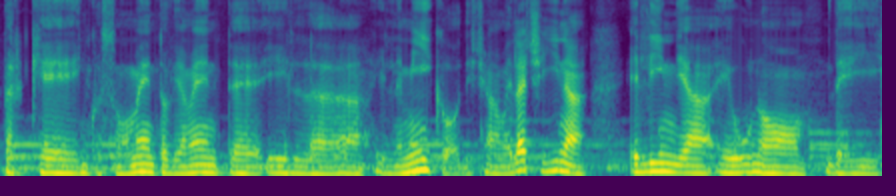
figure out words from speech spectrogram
perché in questo momento ovviamente il, il nemico, diciamo, è la Cina e l'India è uno dei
